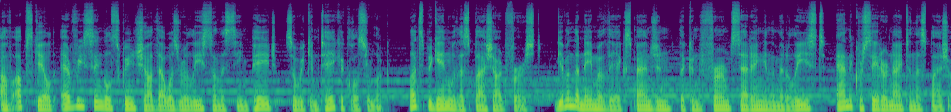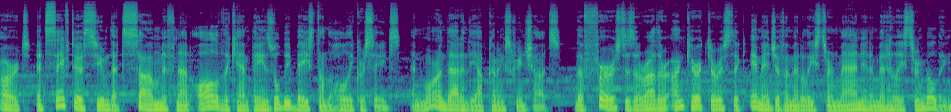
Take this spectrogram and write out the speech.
I've upscaled every single screenshot that was released on the Steam page so we can take a closer look. Let's begin with the splash art first. Given the name of the expansion, the confirmed setting in the Middle East, and the Crusader Knight in the splash art, it's safe to assume that some, if not all, of the campaigns will be based on the Holy Crusades, and more on that in the upcoming screenshots. The first is a rather uncharacteristic image of a Middle Eastern man in a Middle Eastern building.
